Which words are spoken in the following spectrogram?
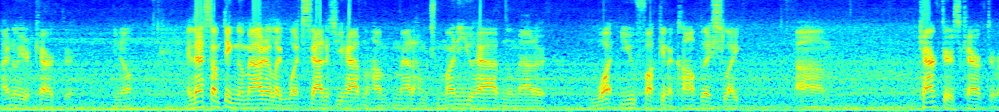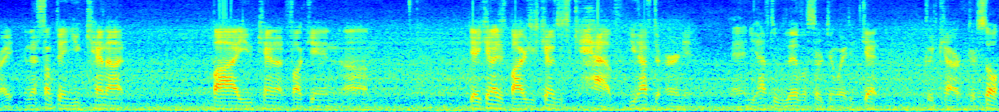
I know your character, you know? And that's something no matter like what status you have, no, matter how much money you have, no matter what you fucking accomplish, like, um, character is character, right? And that's something you cannot buy, you cannot fucking, um, yeah, you cannot just buy, you cannot just have. You have to earn it. And you have to live a certain way to get good character. So,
